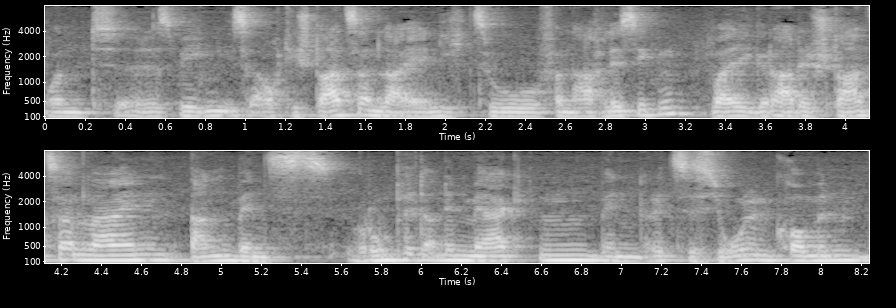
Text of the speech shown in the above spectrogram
Und äh, deswegen ist auch die Staatsanleihe nicht zu vernachlässigen, weil gerade Staatsanleihen dann, wenn es rumpelt an den Märkten, wenn Rezessionen kommen,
